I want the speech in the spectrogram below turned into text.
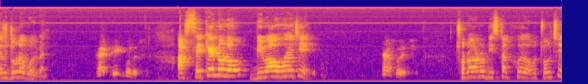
একটু জোরে বলবেন। হ্যাঁ ঠিক বলেছেন। আর সেকেন্ড হলো বিবাহ হয়েছে? হ্যাঁ হয়েছে। ছোটখাটো ডিস্টার্ব চলছে?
